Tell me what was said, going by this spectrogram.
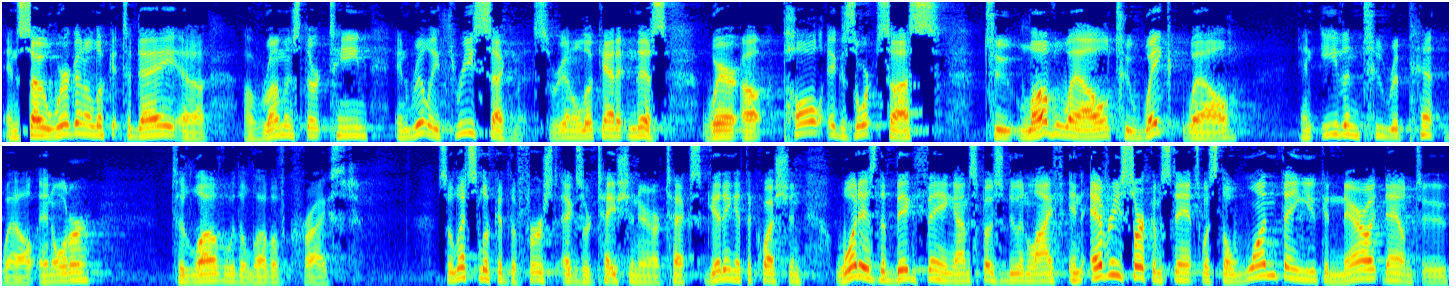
And so we're going to look at today. Uh, uh, Romans 13 in really three segments. We're going to look at it in this, where uh, Paul exhorts us to love well, to wake well, and even to repent well in order to love with the love of Christ. So let's look at the first exhortation in our text, getting at the question what is the big thing I'm supposed to do in life? In every circumstance, what's the one thing you can narrow it down to?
